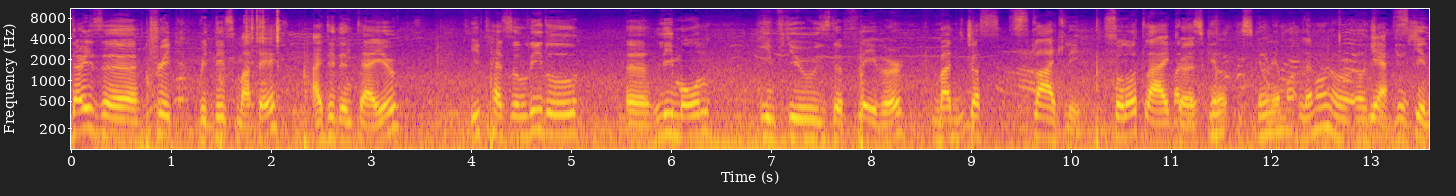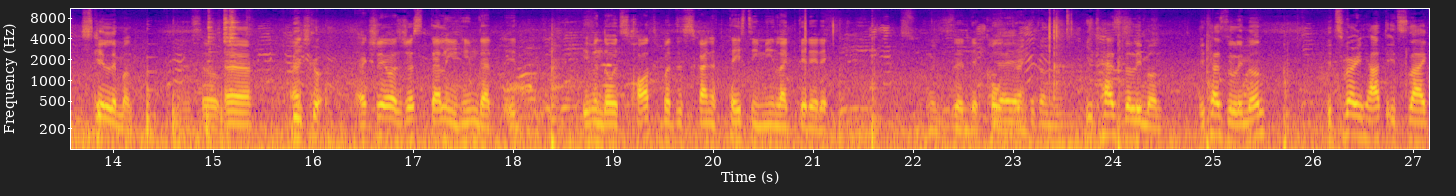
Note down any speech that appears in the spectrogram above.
There is a trick with this mate. I didn't tell you. It has a little uh, lemon infused flavor, but just slightly. So not like But uh, skin, skin lemon, lemon or, or yeah, juice? skin skin lemon. So Uh, because, Actually, I was just telling him that it, even though it's hot, but it's kind of tasting me like terere, which is the, the cold yeah, yeah, drink. he told me. it has the lemon. It has the lemon. It's very hot. It's like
